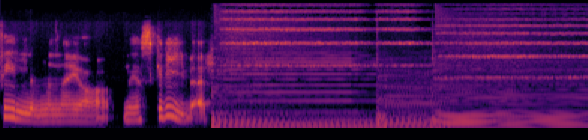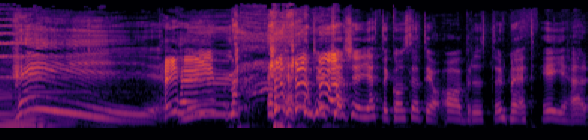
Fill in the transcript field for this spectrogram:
film när jag, när jag skriver. Kanske är jättekonstigt att jag avbryter med ett hej här.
